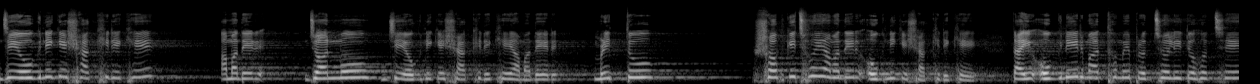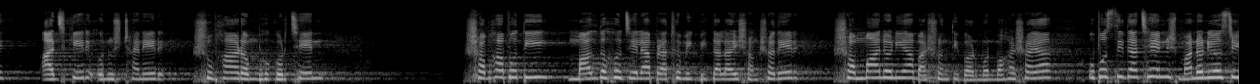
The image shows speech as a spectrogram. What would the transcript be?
যে অগ্নিকে সাক্ষী রেখে আমাদের জন্ম, যে অগ্নিকে সাক্ষী রেখে আমাদের মৃত্যু সব কিছুই আমাদের অগ্নিকে সাক্ষী রেখে। তাই অগ্নির মাধ্যমে প্রজ্বলিত হচ্ছে আজকের অনুষ্ঠানের শুভারম্ভ করছেন সভাপতি মালদহ জেলা প্রাথমিক বিদ্যালয় সংসদের সম্মাননীয়া বাসন্তী বর্মন মহাশয়া, উপস্থিত আছেন মাননীয় শ্রী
